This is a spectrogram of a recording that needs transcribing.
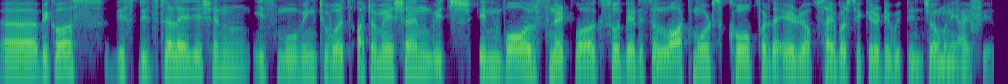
Uh, because this digitalization is moving towards automation, which involves networks. So there is a lot more scope for the area of cybersecurity within Germany. I feel.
